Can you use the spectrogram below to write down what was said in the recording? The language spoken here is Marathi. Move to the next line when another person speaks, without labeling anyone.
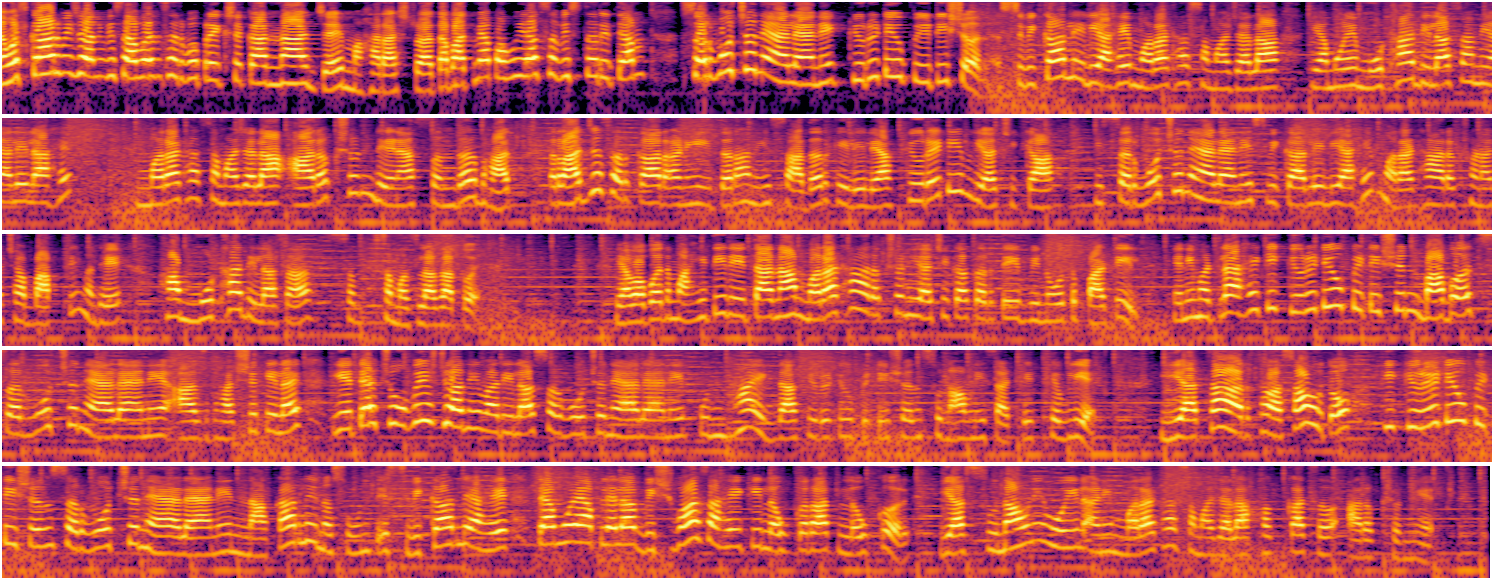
नमस्कार मी जान्हवी सावंत. सर्व प्रेक्षकांना जय महाराष्ट्र. आता बातम्या पाहूया. सविस्तरित्या सर्वोच्च न्यायालयाने क्युरिटिव्ह पिटिशन स्वीकारलेली आहे मराठा समाजाला. यामुळे मोठा दिलासा मिळालेला आहे. मराठा समाजाला आरक्षण देण्यासंदर्भात राज्य सरकार आणि इतरांनी सादर केलेल्या क्युरेटिव्ह याचिका ही सर्वोच्च न्यायालयाने स्वीकारलेली आहे. मराठा आरक्षणाच्या बाबतीमध्ये हा मोठा दिलासा सम- समजला जातोय. याबाबत माहिती देताना मराठा आरक्षण याचिकाकर्ते विनोद पाटील यांनी म्हटलं आहे की क्युरेटिव्ह पिटिशन बाबत सर्वोच्च न्यायालयाने आज भाष्य केलंय. येत्या चोवीस जानेवारीला सर्वोच्च न्यायालयाने पुन्हा एकदा क्युरेटिव्ह पिटिशन सुनावणीसाठी ठेवली आहे. याचा अर्थ असा होतो की क्युरेटिव्ह पिटिशन सर्वोच्च न्यायालयाने नाकारले नसून ते स्वीकारले आहे. त्यामुळे आपल्याला विश्वास आहे की लवकरात लवकर या सुनावणी होईल आणि मराठा समाजाला हक्काचं आरक्षण मिळेल.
